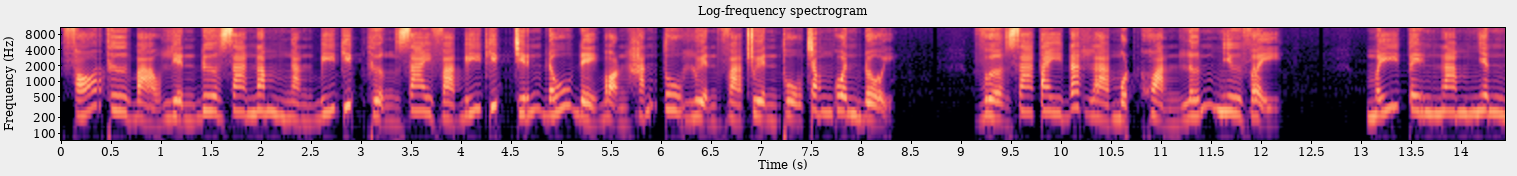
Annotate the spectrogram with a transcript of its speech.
Phó Thư Bảo liền đưa ra 5.000 bí kíp thượng giai và bí kíp chiến đấu để bọn hắn tu luyện và truyền thụ trong quân đội. Vừa ra tay đã là một khoản lớn như vậy. Mấy tên nam nhân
